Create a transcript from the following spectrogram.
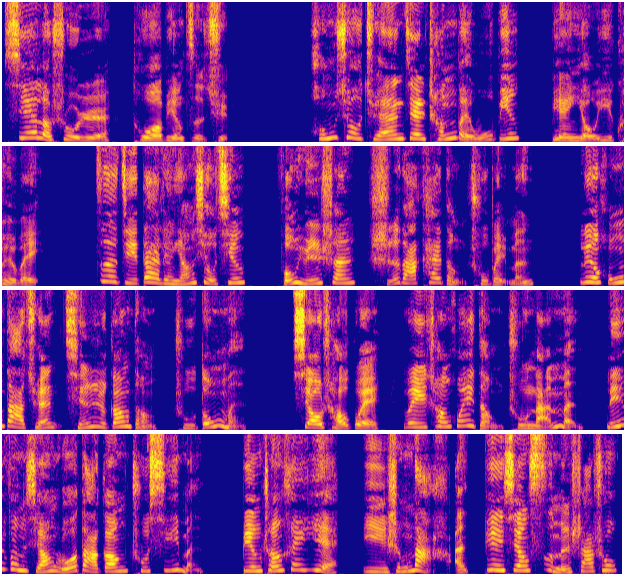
歇了数日，托病自去。洪秀全见城北无兵，便有意溃围，自己带领杨秀清、冯云山、石达开等出北门，令洪大全、秦日刚等出东门，萧朝贵。韦昌辉等出南门，林凤祥、罗大刚出西门。秉承黑夜一声呐喊，便向四门杀出。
